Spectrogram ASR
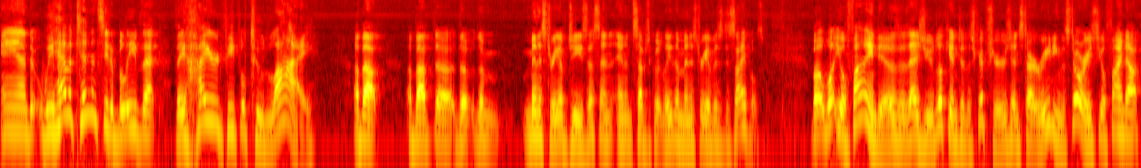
and we have a tendency to believe that they hired people to lie about about the the, the ministry of Jesus and, and subsequently the ministry of his disciples. But what you'll find is, is as you look into the scriptures and start reading the stories, you'll find out,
